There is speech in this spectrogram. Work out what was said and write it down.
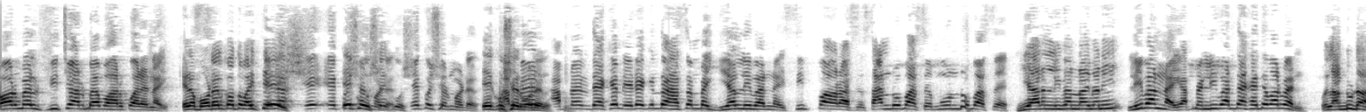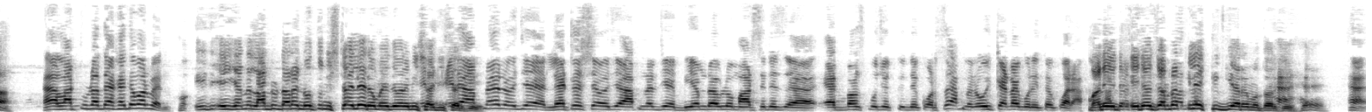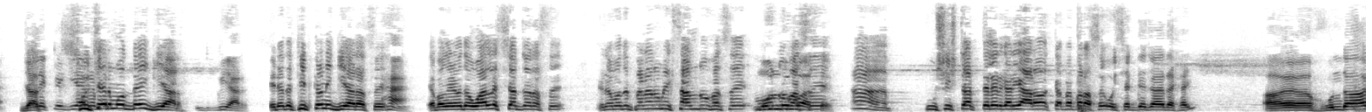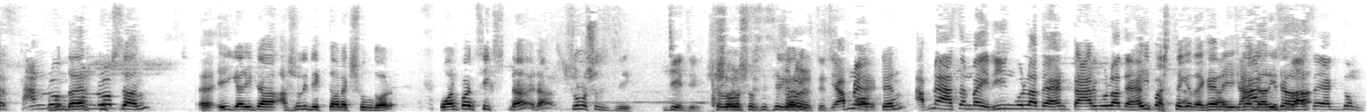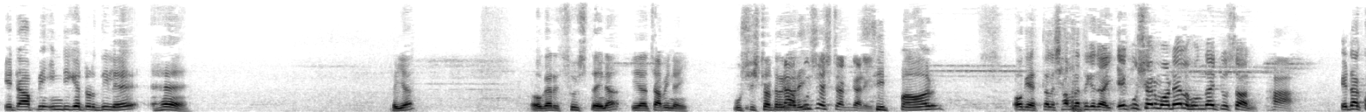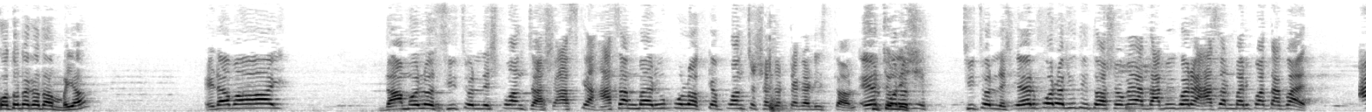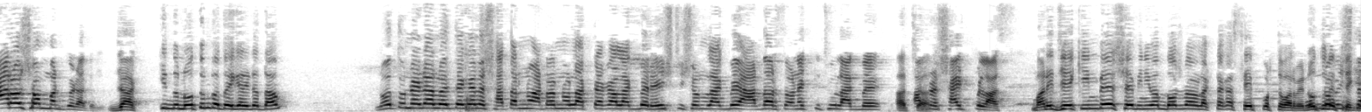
নর্মাল ফিচার ব্যবহার করে নাই। এটা মডেল কত ভাই? তেইশ? একুশের একুশ মডেল একুশ। একুশের মডেল। আপনার দেখেন এটা কিন্তু হাসান ভাই গিয়ার লিভার নাই সিট পাওয়ার আছে সানরুফ আছে মুন্ডুপ আছে। গিয়ার লিভার নাই মানে? লিভার নাই আপনি লিভার দেখাইতে পারবেন? ওই লাড্ডুটা? হ্যাঁ লাট্টুটা দেখাইতে পারবেন? এই যে এইখানে লাড্ডুটারে নতুন স্টাইলের মানে মিশাই দিছে এটা আপনার ওই যে লেটেস্ট ওই যে আপনার যে বিএমডব্লিউ মার্সিডিজ অ্যাডভান্স প্রযুক্তি দিয়ে করছে আপনার ওই ক্যাটাগরিতে করা। মানে এটা এটা হচ্ছে আপনার ইলেকট্রিক গিয়ারের মতো আর কি হ্যাঁ হ্যাঁ। ইলেকট্রিক সুইচের মধ্যেই গিয়ার গিয়ার এটাতে টিপটনিক গিয়ার আছে হ্যাঁ। এবং এর মধ্যে ওয়্যারলেস চার্জার আছে এটার মধ্যে প্যানোরামিক সানরুফ আছে মুন্ডুপ আছে। হ্যাঁ পুশি স্টার তেলের গাড়ি আরও একটা ব্যাপার আছে ওই সাইড দিয়ে যায় দেখাই। হুন্ডার হুন্ডার moonroof। এই গাড়িটা আসলে দেখতে অনেক সুন্দর। ওয়ান পয়েন্ট সিক্স না এটা? ষোলোশো সিসি। জি জি 1600 cc গাড়ি। 1600 আপনি আপনি হাসান ভাই রিংগুলা দেখেন টায়ারগুলা দেখেন। এই পাশ থেকে দেখেন যা গাড়িটা। একদম। এটা আপনি ইন্ডিকেটর দিলে হ্যাঁ। ভাইয়া ও গাড়ির সুইচ তাই না? ইয়া চাবি নাই। পুশি স্টার্টের গাড়ি। পুশে স্টার্ট গাড়ি। সিট পাওয়ার ওকে তাহলে সামনে থেকে যাই। একুশের মডেল হুন্দাই টুসান হ্যাঁ। এটা কত টাকা দাম ভাইয়া? এটা ভাই দাম হলো ছিচল্লিশ পঞ্চাশ। আজকে হাসান ভাইয়ের উপলক্ষে পঞ্চাশ হাজার টাকা ডিসকাউন্ট এরপরে ছিচল্লিশ। এরপরে যদি দর্শকেরা দাবি করে হাসান ভাইয়ের কথা কয় আরও সম্মান করে দেবো। যাক কিন্তু নতুন কত এই গাড়িটার দাম? নতুন এটা লইতে গেলে সাতান্ন আটান্ন লাখ টাকা লাগবে রেজিস্ট্রেশন লাগবে আদার্স অনেক কিছু লাগবে। আচ্ছা। আপনার ষাট প্লাস মানে যে কিনবে সে মিনিমাম দশ বারো লাখ টাকা সেভ করতে পারবে নতুনের থেকে।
